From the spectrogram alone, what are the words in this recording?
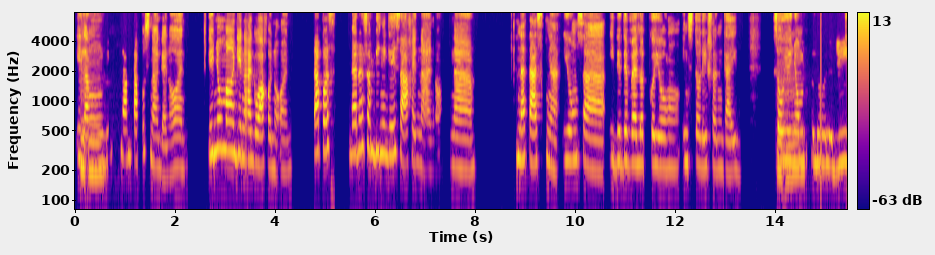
ilang mm-hmm. lang tapos na ganon. Yun yung mga ginagawa ko noon. Tapos meron siyang binigay sa akin na ano na na task nga yung sa i-develop ko yung installation guide. So mm-hmm. yun yung methodology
